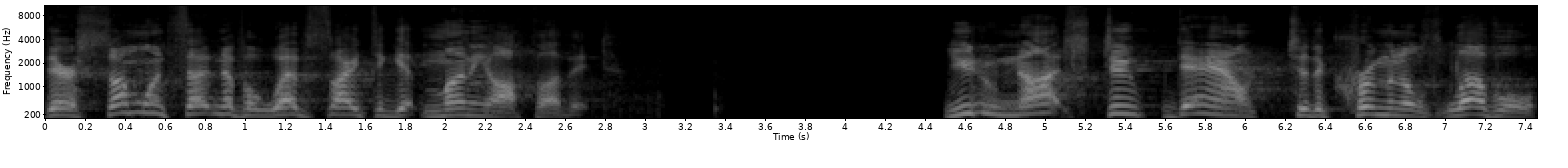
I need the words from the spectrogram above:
there's someone setting up a website to get money off of it. You do not stoop down to the criminal's level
